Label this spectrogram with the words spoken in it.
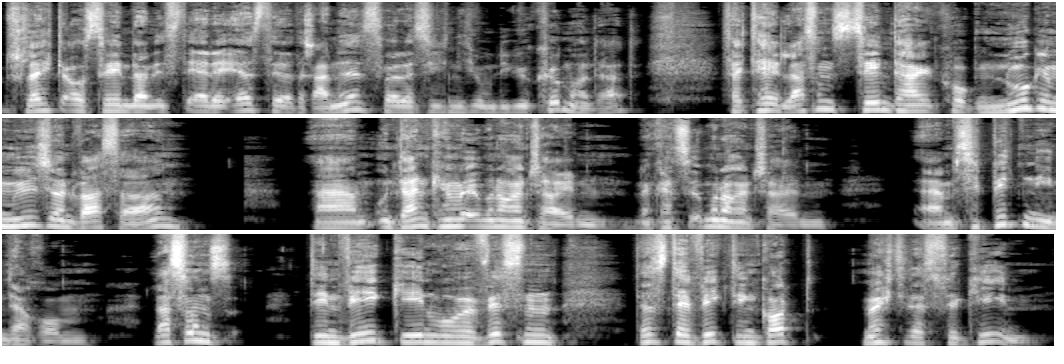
schlecht aussehen, dann ist er der Erste, der dran ist, weil er sich nicht um die gekümmert hat. Sagt, hey, lass uns zehn Tage gucken, nur Gemüse und Wasser. Ähm, und dann können wir immer noch entscheiden. Dann kannst du immer noch entscheiden. Ähm, sie bitten ihn darum. Lass uns den Weg gehen, wo wir wissen, das ist der Weg, den Gott möchte, dass wir gehen.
